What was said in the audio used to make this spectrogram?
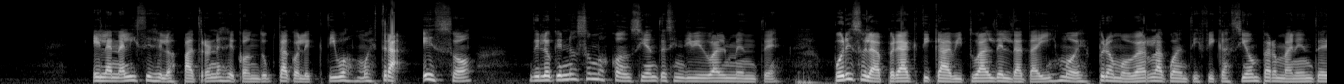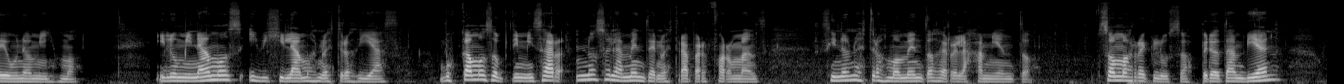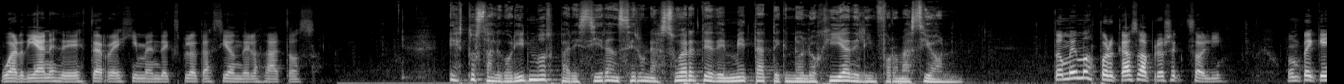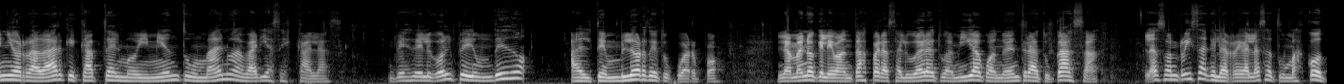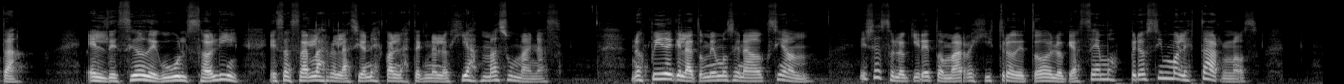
El análisis de los patrones de conducta colectivos muestra eso de lo que no somos conscientes individualmente. Por eso la práctica habitual del dataísmo es promover la cuantificación permanente de uno mismo Iluminamos y vigilamos nuestros días. Buscamos optimizar no solamente nuestra performance, sino nuestros momentos de relajamiento. Somos reclusos, pero también guardianes de este régimen de explotación de los datos. Estos algoritmos parecieran ser una suerte de metatecnología de la información. Tomemos por caso a Project Soli, un pequeño radar que capta el movimiento humano a varias escalas, desde el golpe de un dedo al temblor de tu cuerpo, la mano que levantás para saludar a tu amiga cuando entra a tu casa, la sonrisa que le regalas a tu mascota, el deseo de Google Soli es hacer las relaciones con las tecnologías más humanas. Nos pide que la tomemos en adopción. Ella solo quiere tomar registro de todo lo que hacemos, pero sin molestarnos,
